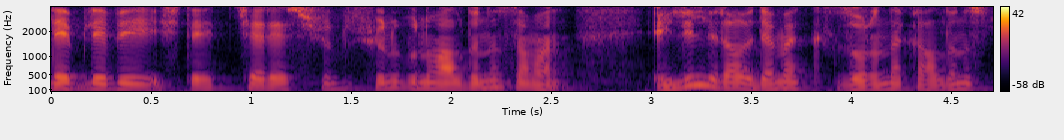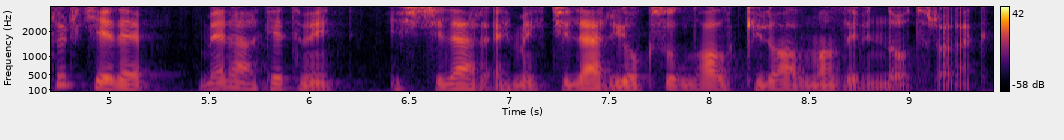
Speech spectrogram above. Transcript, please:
leblebi işte çerez şunu, şunu bunu aldığınız zaman 50 lira ödemek zorunda kaldığınız Türkiye'de merak etmeyin işçiler, emekçiler, yoksul halk kilo almaz evinde oturarak.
